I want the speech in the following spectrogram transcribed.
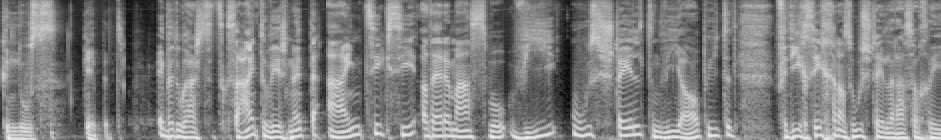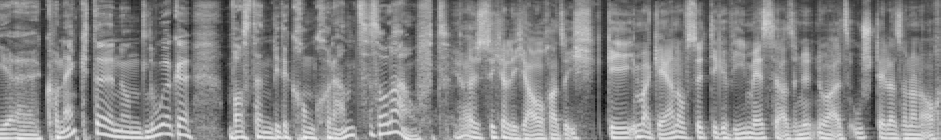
Genuss geben. Eben, du hast es gesagt, du wirst nicht der Einzige sein an dieser Messe, der Wein ausstellt und Wein anbietet. Für dich sicher als Aussteller auch so ein bisschen äh, connecten und schauen, was dann bei den Konkurrenzen so läuft. Ja, sicherlich auch. Also ich gehe immer gerne auf solche Weinmesse, also nicht nur als Aussteller, sondern auch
